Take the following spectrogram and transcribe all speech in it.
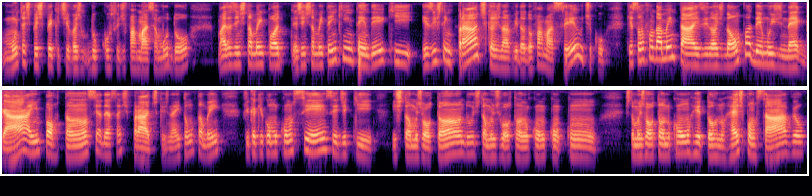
muitas perspectivas do curso de farmácia mudou, mas a gente também pode, a gente também tem que entender que existem práticas na vida do farmacêutico que são fundamentais e nós não podemos negar a importância dessas práticas, né? Então também fica aqui como consciência de que estamos voltando, estamos voltando com, com, com estamos voltando com um retorno responsável,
